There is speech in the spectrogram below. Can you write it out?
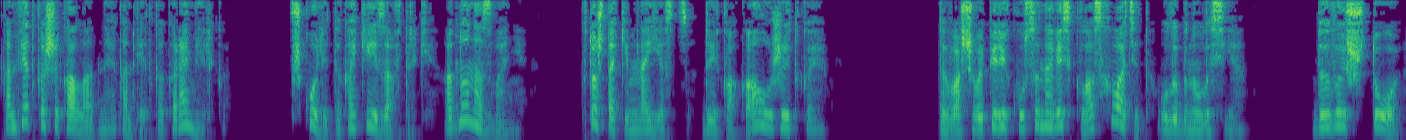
конфетка шоколадная, конфетка карамелька. В школе-то какие завтраки? Одно название. Кто ж таким наестся? Да и какао жидкое. Да вашего перекуса на весь класс хватит, улыбнулась я. Да вы что?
